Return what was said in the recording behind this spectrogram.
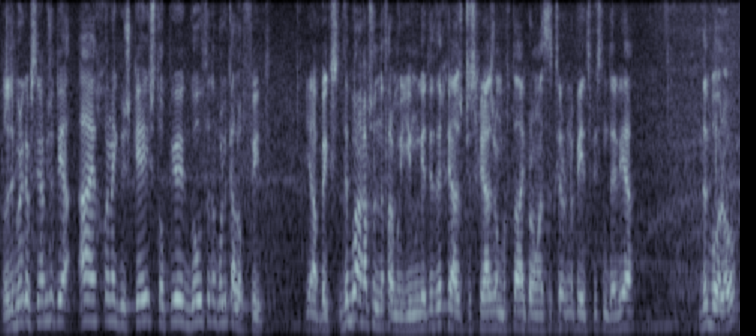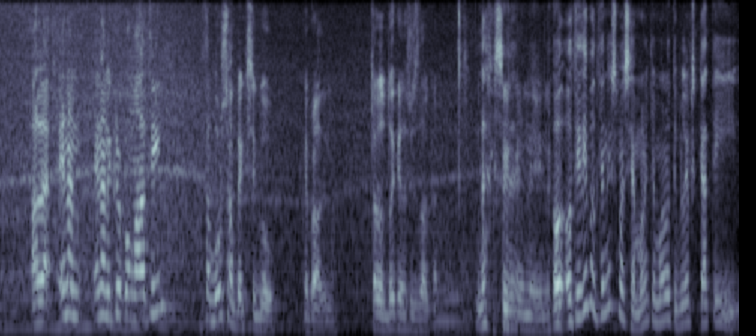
Δηλαδή, μπορεί κάποια στιγμή να πεις ότι α, έχω ένα use case το οποίο η Go θα ήταν πολύ καλό fit για να παίξεις. Δεν μπορώ να γράψω όλη την εφαρμογή μου γιατί δεν χρειάζομαι, ξέρεις, χρειάζομαι από αυτά οι προγραμματιστές ξέρουν PHP στην εταιρεία. Δεν μπορώ. Αλλά ένα, ένα μικρό κομμάτι θα μπορούσε να παίξει σε Go, για παράδειγμα. Τώρα το Docker το συζητάω καν. δηλαδή. Εντάξει, ναι. ναι, είναι. Ο, οτιδήποτε δεν έχει σημασία. Μόνο και μόνο ότι βλέπεις κάτι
